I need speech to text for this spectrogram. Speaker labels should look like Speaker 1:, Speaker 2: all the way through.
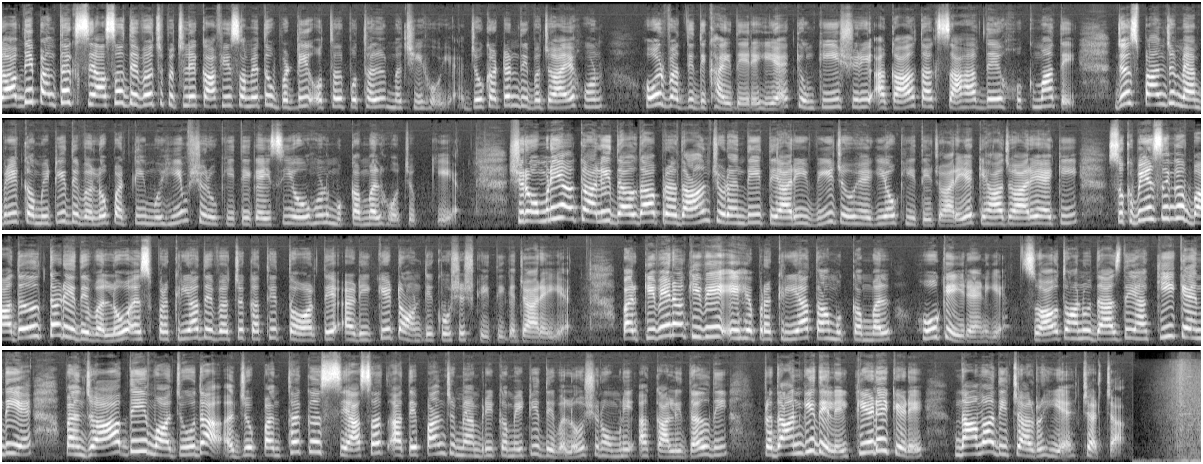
Speaker 1: ਪੰਜਾਬ ਦੀ ਪੰਥਕ ਸਿਆਸਤ ਦੇ ਵਿੱਚ ਪਿਛਲੇ ਕਾਫੀ ਸਮੇਂ ਤੋਂ ਵੱਡੀ ਉਥਲ-ਪੁਥਲ ਮਚੀ ਹੋਈ ਹੈ, ਜੋ ਘਟਣ ਦੀ ਬਜਾਏ ਹੁਣ ਹੋਰ ਵੱਧਦੀ ਦਿਖਾਈ ਦੇ ਰਹੀ ਹੈ ਕਿਉਂਕਿ ਸ਼੍ਰੀ ਅਕਾਲ ਤਖਤ ਸਾਹਿਬ ਦੇ ਹੁਕਮਾਂ ਤੇ ਜਿਸ ਪੰਜ ਮੈਂਬਰੀ ਕਮੇਟੀ ਦੇ ਵੱਲੋਂ ਪੱਟੀ ਮੁਹਿੰਮ ਸ਼ੁਰੂ ਕੀਤੀ ਗਈ ਸੀ, ਉਹ ਹੁਣ ਮੁਕੰਮਲ ਹੋ ਚੁੱਕੀ ਹੈ। ਸ਼੍ਰੋਮਣੀ ਅਕਾਲੀ ਦਲ ਦਾ ਪ੍ਰਧਾਨ ਚੁਣਨ ਦੀ ਤਿਆਰੀ ਵੀ ਜੋ ਹੈਗੀ ਉਹ ਕੀਤੀ ਜਾ ਰਹੀ ਹੈ। ਕਿਹਾ ਜਾ ਰਿਹਾ ਹੈ ਕਿ ਸੁਖਬੀਰ ਸਿੰਘ ਬਾਦਲ ਧੜੇ ਦੇ ਵੱਲੋਂ ਇਸ ਪ੍ਰਕਿਰਿਆ ਦੇ ਵਿੱਚ ਕਥਿਤ ਤੌਰ ਤੇ ਅੜਿੱਕੇ ਢਾਉਣ ਦੀ ਕੋਸ਼ਿਸ਼ ਕੀਤੀ ਜਾ ਰਹੀ ਹੈ। ਪਰ ਕਿਵੇਂ ਨਾ ਕਿਵੇਂ ਇਹ ਪ੍ਰਕਿਰਿਆ ਤਾਂ ਮੁਕੰਮਲ ਹੋ ਕੇ ਹੀ ਰਹਿਣੀ ਹੈ ਸੋ ਆਓ ਤੁਹਾਨੂੰ ਦੱਸਦੇ ਹਾਂ ਕੀ ਕਹਿੰਦੀ ਹੈ। ਪੰਜਾਬ ਦੀ ਮੌਜੂਦਾ ਜੋ ਪੰਥਕ ਸਿਆਸਤ ਅਤੇ ਪੰਜ ਮੈਂਬਰੀ ਕਮੇਟੀ ਦੇ ਵੱਲੋਂ ਸ਼੍ਰੋਮਣੀ ਅਕਾਲੀ ਦਲ ਦੀ ਪ੍ਰਧਾਨਗੀ ਦੇ ਲਈ ਕਿਹੜੇ-ਕਿਹੜੇ ਨਾਵਾਂ ਦੀ ਚੱਲ ਰਹੀ ਹੈ ਚਰਚਾ?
